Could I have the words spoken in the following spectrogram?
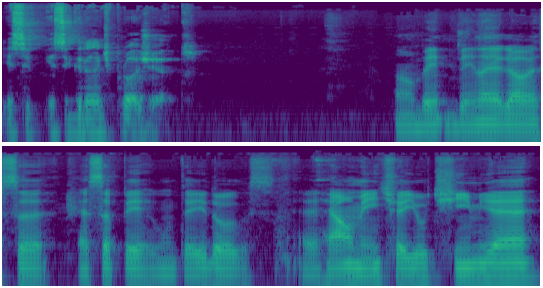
esse, esse grande projeto? Não, bem, bem legal essa, essa pergunta aí, Douglas. É, realmente aí o time é,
